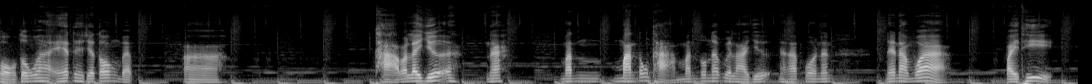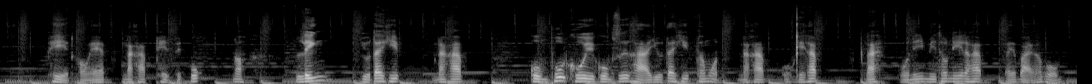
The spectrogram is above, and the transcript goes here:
บอกตรงว่าแอดเนี่ยจะต้องแบบอ่าถามอะไรเยอะนะ มันมันต้องถามมันต้องนับเวลาเยอะนะครับ เพราะฉะนั้นแนะนำว่าไปที่เพจของแอดนะครับเพจ Facebook เนาะ ลิงก์อยู่ใต้คลิปนะครับ กลุ่มพูดคุยกลุ่มซื้อขายอยู่ใต้คลิปทั้งหมดนะครับ โอเคครับนะวันนี้มีเท่านี้แล้วครับบ๊ายบายครับผม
